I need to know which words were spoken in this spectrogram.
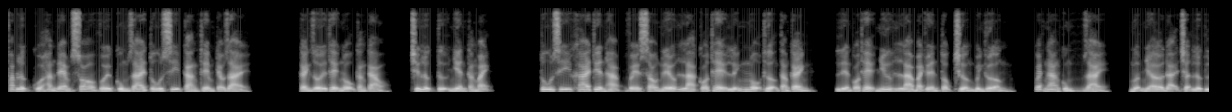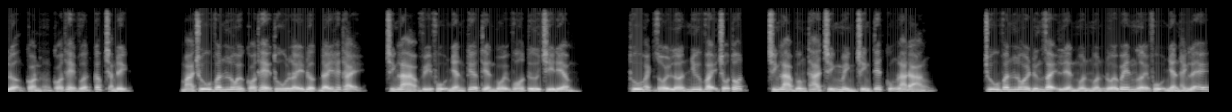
pháp lực của hắn đem so với cùng giai tu sĩ càng thêm kéo dài. Cảnh giới thể nộ càng cao, chiến lực tự nhiên càng mạnh. Tu sĩ khai thiên hạp về sau nếu là có thể lĩnh nộ thượng tam cảnh, liền có thể như là bạch viên tộc trưởng bình thường, quét ngang cùng giai, mượn nhờ đại trận lực lượng còn có thể vượt cấp chẳng địch mà chu vân lôi có thể thu lấy được đây hết thảy, chính là vì phụ nhân kia tiền bối vô tư chỉ điểm. Thu hoạch rồi lớn như vậy chỗ tốt, chính là bông tha chính mình trinh tiết cũng là đáng. Chu vân lôi đứng dậy liền muốn muốn đối bên người phụ nhân hành lễ,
